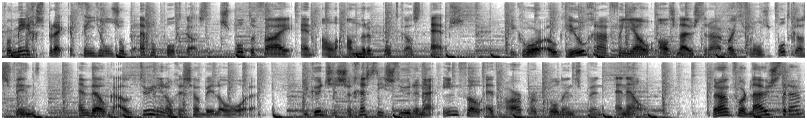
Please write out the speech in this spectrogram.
Voor meer gesprekken vind je ons op Apple Podcast, Spotify en alle andere podcast apps. Ik hoor ook heel graag van jou als luisteraar wat je van onze podcast vindt en welke auteur je nog eens zou willen horen. Je kunt je suggesties sturen naar info@harpercollins.nl. Bedankt voor het luisteren,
